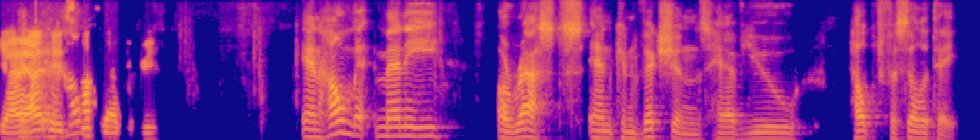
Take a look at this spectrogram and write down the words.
yeah, And- I, and it's how- not to that degree. And how ma- many arrests and convictions have you helped facilitate?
